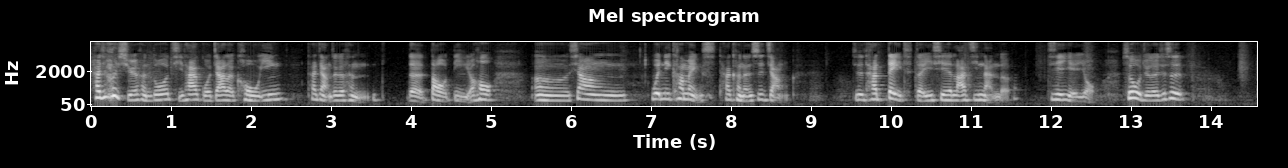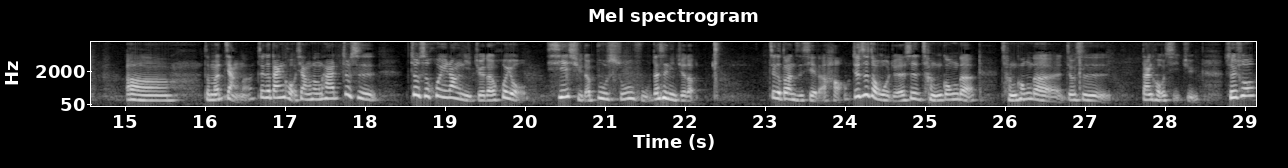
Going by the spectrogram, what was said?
他就会学很多其他国家的口音，他讲这个很的道地。然后，嗯、像 Whitney Cummings，他可能是讲就是他 date 的一些垃圾男的，这些也有。所以我觉得就是，呃，怎么讲呢？这个单口相声它就是就是会让你觉得会有些许的不舒服，但是你觉得这个段子写得好，就这种我觉得是成功的，成功的就是单口喜剧。所以说，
